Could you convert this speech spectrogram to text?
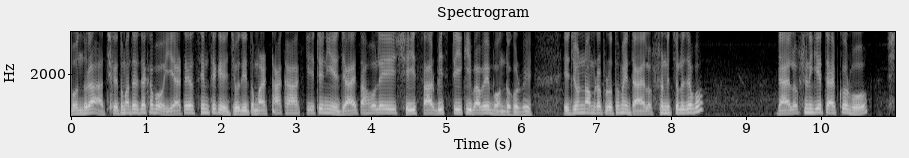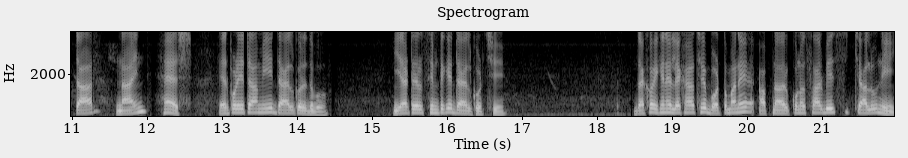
বন্ধুরা, আজকে তোমাদের দেখাবো এয়ারটেল সিম থেকে যদি তোমার টাকা কেটে নিয়ে যায়, তাহলে সেই সার্ভিসটি কীভাবে বন্ধ করবে? এই জন্য আমরা প্রথমে ডায়াল অপশনে চলে যাব। ডায়াল অপশনে গিয়ে টাইপ করব স্টার নাইন হ্যাশ এরপর এটা আমি ডায়াল করে দেব। এয়ারটেল সিম থেকে ডায়াল করছি। দেখো, এখানে লেখা আছে, বর্তমানে আপনার কোনো সার্ভিস চালু নেই।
